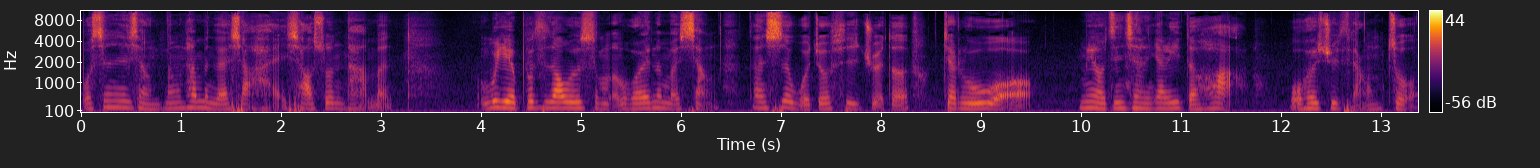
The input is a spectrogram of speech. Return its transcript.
我甚至想当他们的小孩，孝顺他们。我也不知道为什么我会那么想，但是我就是觉得，假如我没有金钱的压力的话，我会去这样做。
